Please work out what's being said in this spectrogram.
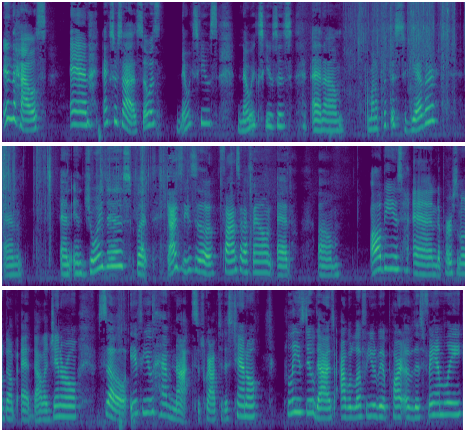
in the house and exercise. So, it's no excuse, no excuses. And um, I'm going to put this together and and enjoy this. But guys, these are finds that I found at um, Aldi's and the personal dump at Dollar General. So if you have not subscribed to this channel, please do guys. I would love for you to be a part of this family.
